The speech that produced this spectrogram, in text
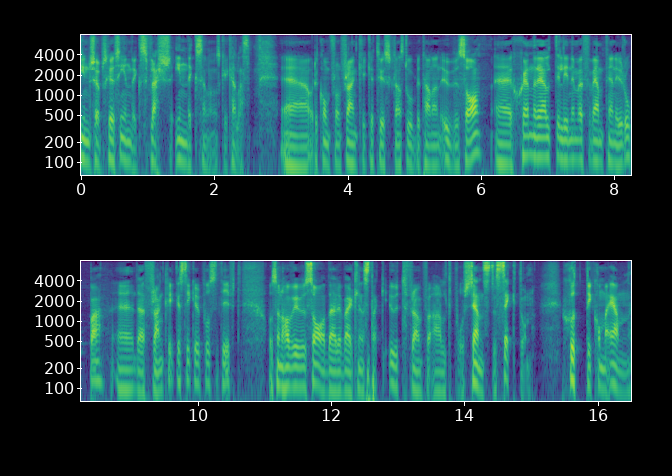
inköpschefsindex, flashindex eller vad de ska kallas. Eh, och det kom från Frankrike, Tyskland, Storbritannien, USA. Eh, generellt i linje med förväntningarna i Europa, där Frankrike sticker ut positivt. Och sen har vi USA där det verkligen stack ut framför allt på tjänstesektorn. 70,1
